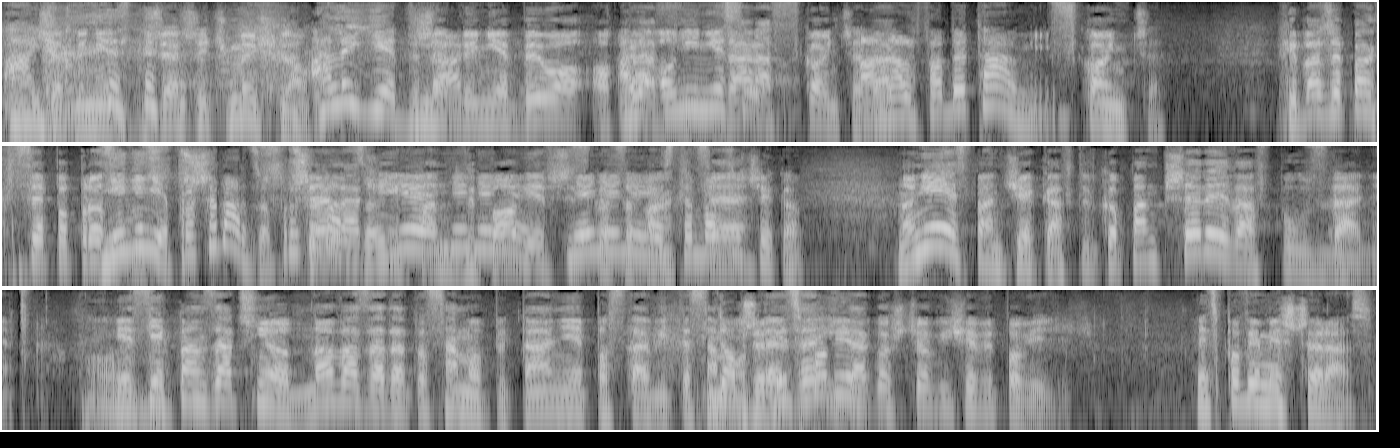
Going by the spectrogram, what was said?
A, żeby nie zgrzeszyć myślą. Ale jednak- Żeby nie było okazji... Ale oni nie Zaraz są skończę, tak? analfabetami. Skończę. Chyba, że pan chce po prostu Nie, nie, nie, proszę bardzo, proszę strzelać, bardzo. Nie, pan nie, nie, wypowie nie, wszystko, nie, nie, co nie, pan jestem chce. bardzo ciekaw. No nie jest pan ciekaw, tylko pan przerywa w pół zdania. Więc niech pan zacznie od nowa, zada to samo pytanie, postawi tę samą Dobrze, tezę powiem- i da gościowi się wypowiedzieć. Więc powiem jeszcze raz.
